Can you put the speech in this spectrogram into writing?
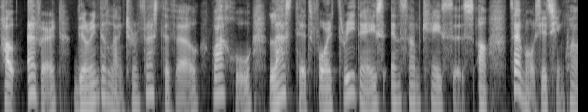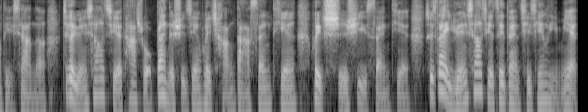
However, during the Lantern Festival，刮胡 lasted for three days in some cases。啊，在某些情况底下呢，这个元宵节它所办的时间会长达三。天会持续三天，所以在元宵节这段期间里面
